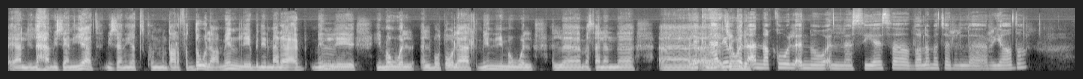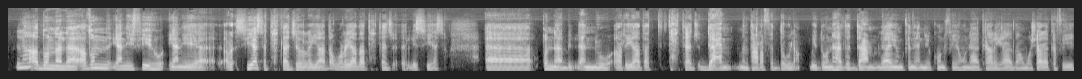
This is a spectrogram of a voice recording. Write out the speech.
يعني لها ميزانيات ميزانيات تكون من طرف الدولة من اللي يبني الملاعب من اللي يمول البطولات من اللي يمول مثلا آه، لكن هل يمكن أن نقول أنه السياسة ظلمت الرياضة؟ لا أظن لا أظن يعني فيه يعني السياسة تحتاج للرياضة والرياضة تحتاج للسياسة. آه قلنا بأنه الرياضة تحتاج دعم من طرف الدولة. بدون هذا الدعم لا يمكن أن يكون في هناك رياضة ومشاركة في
